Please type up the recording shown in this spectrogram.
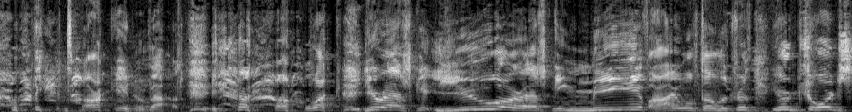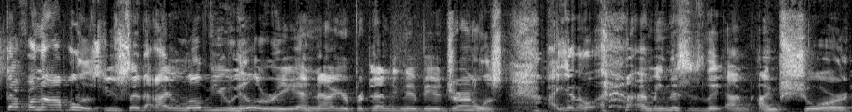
what are you talking about? what you're asking? You are asking me if I will tell the truth. You're George Stephanopoulos. You said, "I love you, Hillary," and now you're pretending to be a journalist. You know, I mean, this is the. I'm, I'm sure.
